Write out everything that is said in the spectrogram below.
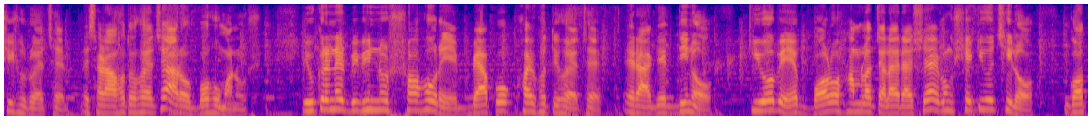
শিশু রয়েছে। এছাড়া আহত হয়েছে আরও বহু মানুষ। ইউক্রেনের বিভিন্ন শহরে ব্যাপক ক্ষয়ক্ষতি হয়েছে। এর আগের দিনও কিওবে বড় হামলা চালায় রাশিয়া এবং সেটিও ছিল গত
